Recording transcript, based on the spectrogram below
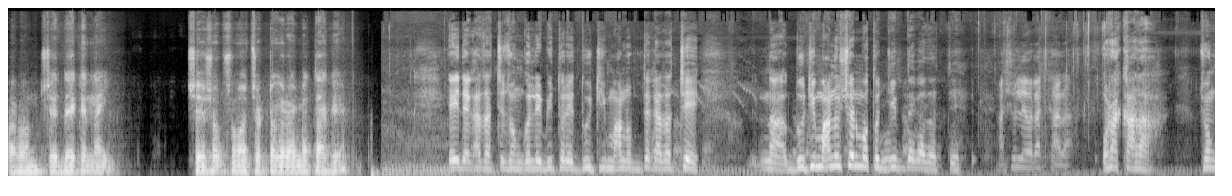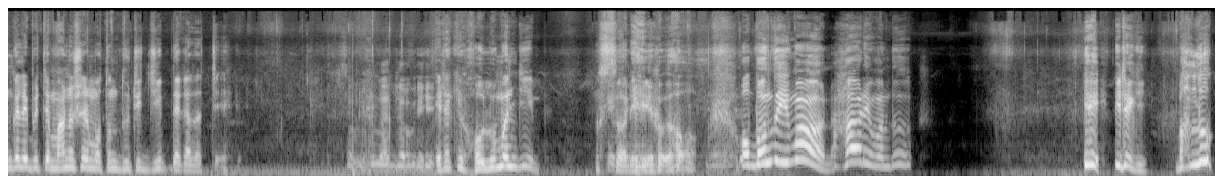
কারণ সে দেখে নাই। সে সবসময় চট্টগ্রামে থাকে। এই দেখা যাচ্ছে জঙ্গলের ভিতরে দুইটি মানব দেখা যাচ্ছে। না দুইটি মানুষের মতো জীব দেখা যাচ্ছে। আসলে ওরা খারাপ ওরা কারা? জঙ্গলের ভিতরে মানুষের মতন দুটি জীব দেখা যাচ্ছে। এটা কি হলুমান জীব? সরি ও বন্ধু ইমন হাওরে বন্ধু এটা কি ভাল্লুক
